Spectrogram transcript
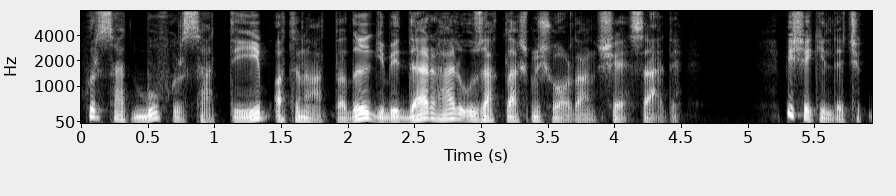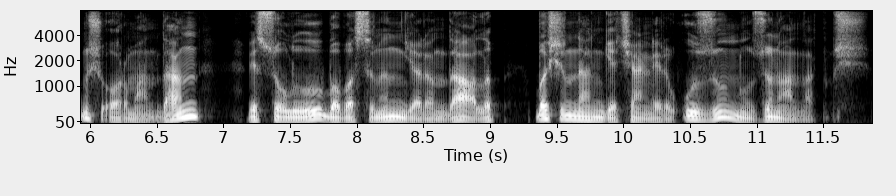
Fırsat bu fırsat deyip atına atladığı gibi derhal uzaklaşmış oradan şehzade. Bir şekilde çıkmış ormandan ve soluğu babasının yanında alıp başından geçenleri uzun uzun anlatmış.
